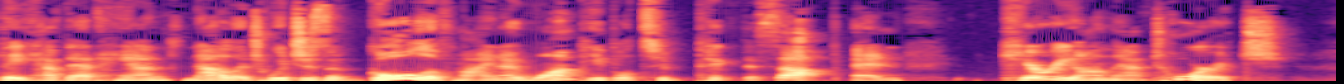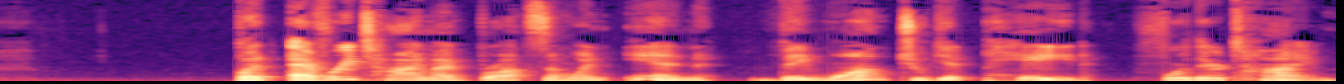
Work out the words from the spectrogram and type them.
they have that hand knowledge, which is a goal of mine. I want people to pick this up and carry on that torch. But every time I've brought someone in, they want to get paid for their time.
